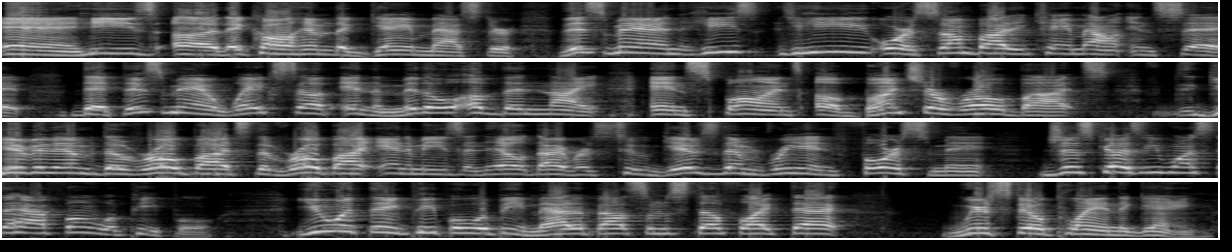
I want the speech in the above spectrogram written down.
and he's uh they call him the game master. This man he's he or somebody came out and said that this man wakes up in the middle of the night and spawns a bunch of robots giving them the robots, the robot enemies in Helldivers 2, gives them reinforcement just because he wants to have fun with people. You would think people would be mad about some stuff like that. We're still playing the game.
